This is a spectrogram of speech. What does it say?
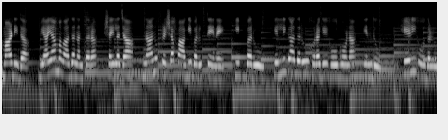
ಮಾಡಿದ. ವ್ಯಾಯಾಮವಾದ ನಂತರ, ಶೈಲಜಾ, ನಾನು ಫ್ರೆಶ್ ಅಪ್ ಆಗಿ ಬರುತ್ತೇನೆ. ಇಬ್ಬರು, ಎಲ್ಲಿಗಾದರೂ ಹೊರಗೆ ಹೋಗೋಣ ಎಂದು ಹೇಳಿ ಹೋದಳು.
